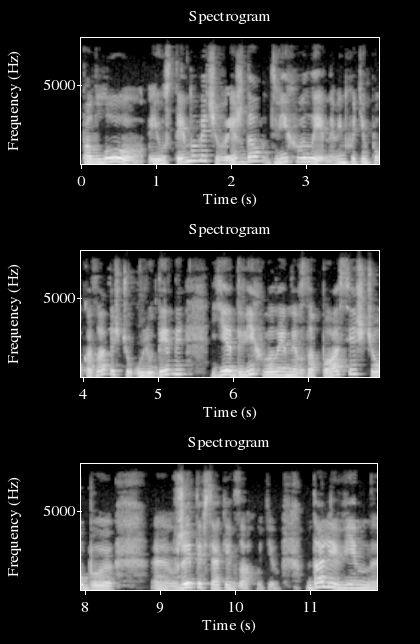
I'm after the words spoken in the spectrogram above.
Павло Іустинович виждав дві хвилини. Він хотів показати, що у людини є дві хвилини в запасі, щоб е, вжити всяких заходів. Далі він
